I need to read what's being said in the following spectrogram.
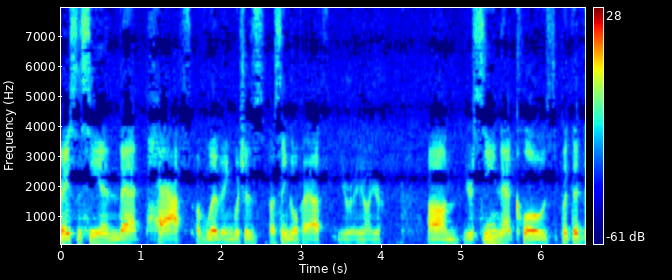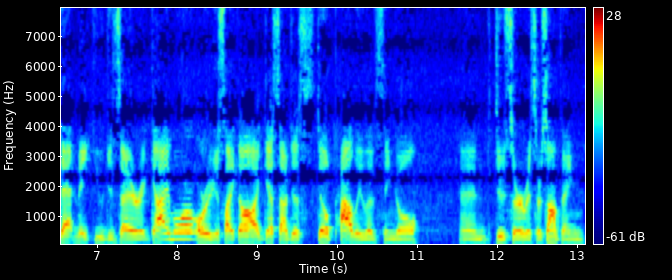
basically seeing that path of living, which is a single path. You're you know you're um, you're seeing that closed, but did that make you desire a guy more, or you're just like, oh, I guess I'll just still probably live single and do service or something,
